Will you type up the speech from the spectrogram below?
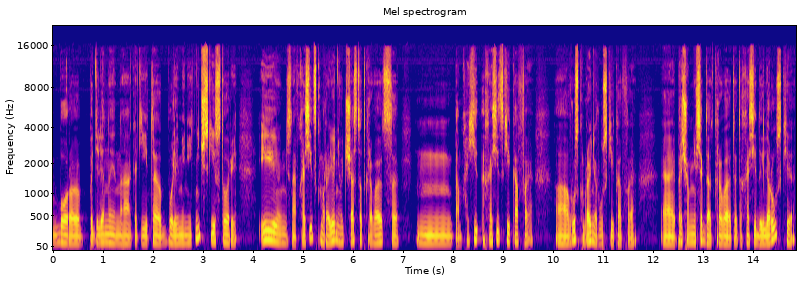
Бора поделены на какие-то более-менее этнические истории. И, не знаю, в Хасидском районе очень часто открываются там хасидские кафе, а в русском районе русские кафе. Э, Причем не всегда открывают это хасиды или русские.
